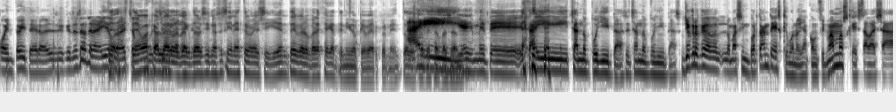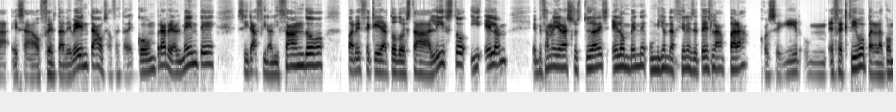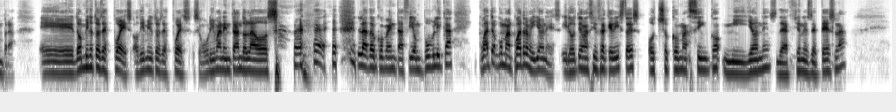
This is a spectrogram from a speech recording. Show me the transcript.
O en Twitter. no sé dónde lo he leído, pero he hecho Tenemos que hablar de Jack Dorsey, no sé si en este o en el siguiente, pero parece que ha tenido que ver con esto. Ay, está ahí echando pullitas, echando pullitas. Yo creo que lo más importante es que, bueno, ya confirmamos que estaba esa, esa oferta de venta o esa oferta de compra realmente, se irá finalizando, parece que ya todo está listo y Elon, empezaron a llegar a sus titulares, Elon vende un millón de acciones de Tesla para conseguir un efectivo para la compra. Eh, dos minutos después o diez minutos después, según iban entrando los, la documentación pública, 4,4 millones. Y la última cifra que he visto es 8,5 millones de acciones de Tesla.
